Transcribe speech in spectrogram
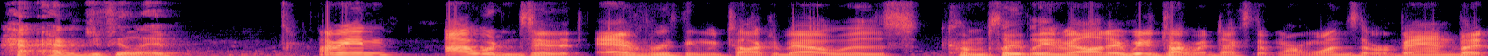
how, how did you feel, Abe? I mean, I wouldn't say that everything we talked about was completely invalidated. We did talk about decks that weren't ones that were banned, but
